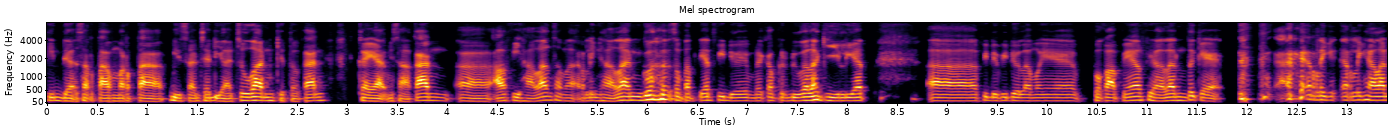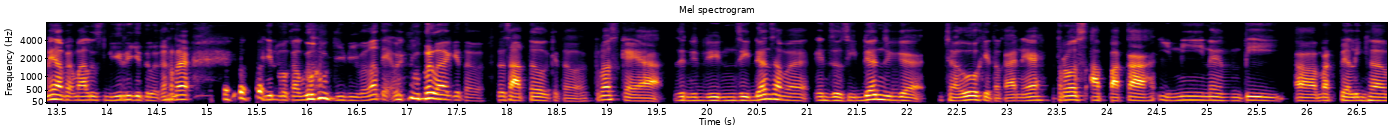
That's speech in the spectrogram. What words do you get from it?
tidak serta merta bisa jadi acuan gitu kan. Kayak misalkan eh, Alfie Haaland sama Erling Haaland, gua sempat lihat video yang mereka berdua lagi lihat eh, video-video lamanya bokapnya Alfie Haaland tuh kayak Erling Erling Haalandnya sampai malu sendiri gitu loh karena anjir bokap gue begini banget ya main bola gitu. Itu satu gitu. Terus kayak Zinedine Zidane sama Enzo Zidane juga jauh gitu kan ya. Terus apakah ini nanti uh, Mark Bellingham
